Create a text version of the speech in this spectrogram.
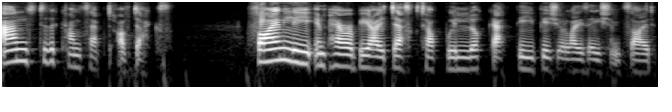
and to the concept of DAX. Finally, in Power BI Desktop, we'll look at the visualization side.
